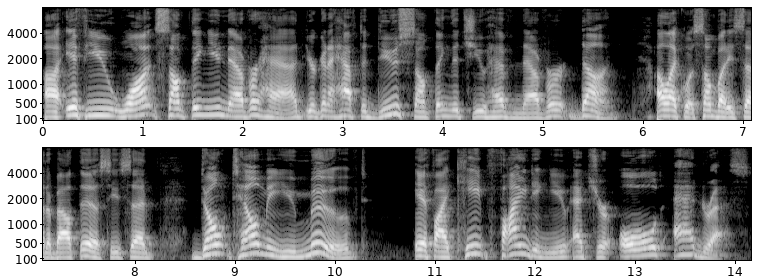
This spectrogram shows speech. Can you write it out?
Uh, if you want something you never had, you're going to have to do something that you have never done. I like what somebody said about this. He said, Don't tell me you moved if I keep finding you at your old address.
